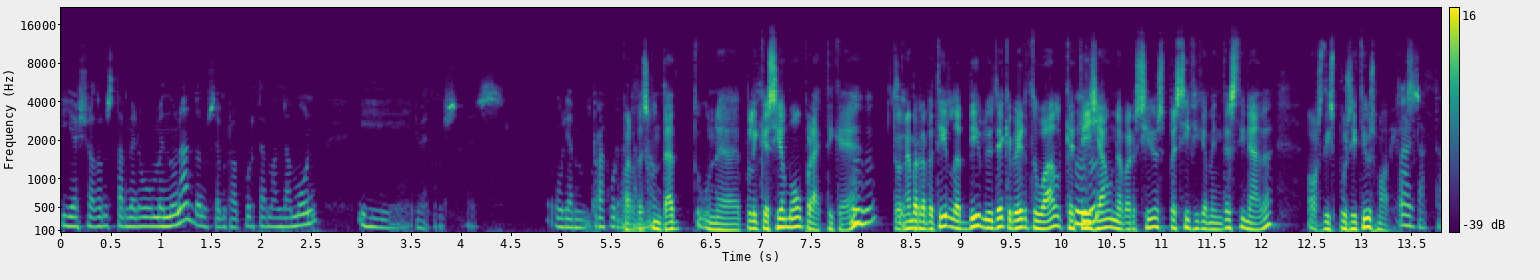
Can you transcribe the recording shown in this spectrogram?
I això doncs, també en un moment donat doncs, sempre el portem al damunt i, i bé, doncs és, volíem recordar. Per també. descomptat, una aplicació molt pràctica, eh? Mhm, Tornem a repetir, la biblioteca virtual que té ja una versió específicament destinada als dispositius mòbils. Exacte.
